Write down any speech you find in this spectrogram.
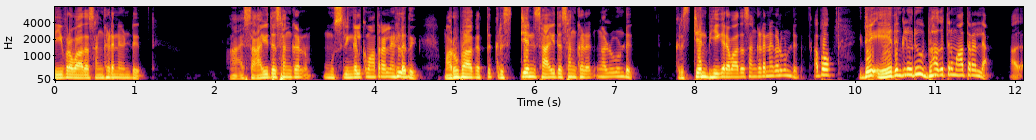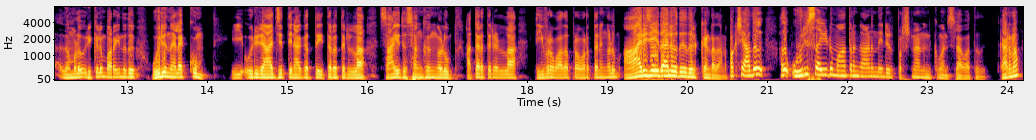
തീവ്രവാദ സംഘടന ഉണ്ട് സായുധ സംഘടന മുസ്ലിങ്ങൾക്ക് മാത്രമല്ല ഉള്ളത്. മറുഭാഗത്ത് ക്രിസ്ത്യൻ സായുധ സംഘടനകളുമുണ്ട് ക്രിസ്ത്യൻ ഭീകരവാദ സംഘടനകളുമുണ്ട് അപ്പോൾ ഇത് ഏതെങ്കിലും ഒരു വിഭാഗത്തിന് മാത്രമല്ല. നമ്മൾ ഒരിക്കലും പറയുന്നത് ഒരു നിലക്കും ഈ ഒരു രാജ്യത്തിനകത്ത് ഇത്തരത്തിലുള്ള സായുധ സംഘങ്ങളും അത്തരത്തിലുള്ള തീവ്രവാദ പ്രവർത്തനങ്ങളും ആര് ചെയ്താലും അത് എതിർക്കേണ്ടതാണ്. പക്ഷെ അത് അത് ഒരു സൈഡ് മാത്രം കാണുന്നതിന്റെ ഒരു പ്രശ്നമാണ് എനിക്ക് മനസ്സിലാവാത്തത്. കാരണം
